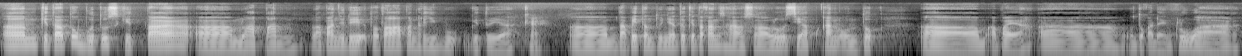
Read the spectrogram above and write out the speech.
Em, kita tuh butuh sekitar em, 8 8 jadi total 8000 gitu ya Oke. Em, tapi tentunya tuh kita kan harus selalu siapkan untuk em, apa ya eh, untuk ada yang keluar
